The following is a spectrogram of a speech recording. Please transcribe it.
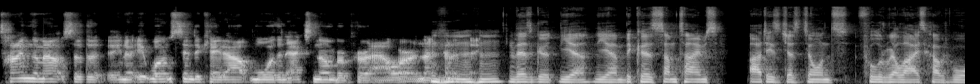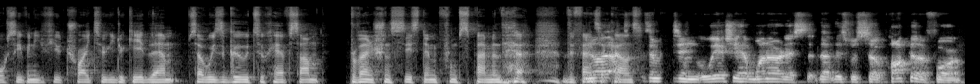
time them out so that, you know, it won't syndicate out more than X number per hour and that mm-hmm, kind of thing. Mm-hmm. That's good. Yeah. Yeah. Because sometimes artists just don't fully realize how it works, even if you try to educate them. So it's good to have some prevention system from spamming their defense you know, accounts. It's amazing. We actually had one artist that, that this was so popular for.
